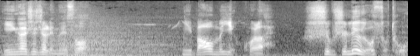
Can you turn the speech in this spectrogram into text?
应该是这里没错。你把我们引回来，是不是另有所图？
